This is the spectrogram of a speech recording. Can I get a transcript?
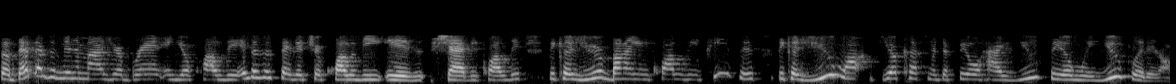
So that doesn't minimize your brand and your quality. It doesn't say that your quality is shabby quality because you're buying quality pieces because you want your customer to feel how you feel when you put it on.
